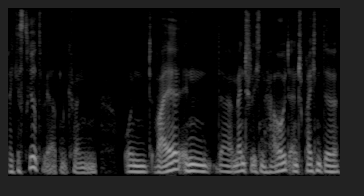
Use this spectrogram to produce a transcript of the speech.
registriert werden können. Und weil in der menschlichen Haut entsprechende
